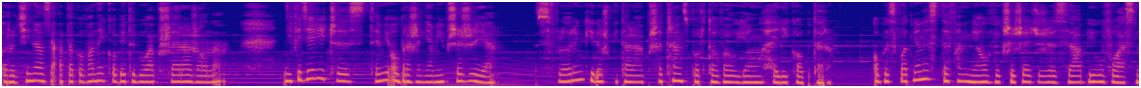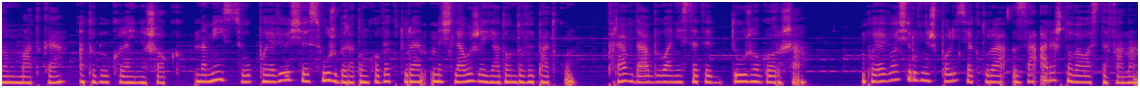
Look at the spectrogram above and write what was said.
Rodzina zaatakowanej kobiety była przerażona. Nie wiedzieli, czy z tymi obrażeniami przeżyje. Z Florynki do szpitala przetransportował ją helikopter. Obezwładniony Stefan miał wykrzyczeć, że zabił własną matkę, a to był kolejny szok. Na miejscu pojawiły się służby ratunkowe, które myślały, że jadą do wypadku. Prawda była niestety dużo gorsza. Pojawiła się również policja, która zaaresztowała Stefana.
